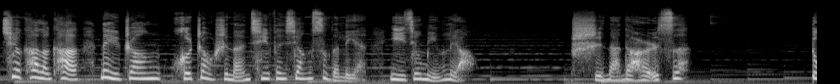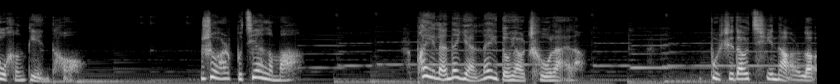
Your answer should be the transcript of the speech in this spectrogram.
却看了看那张和赵世南七分相似的脸，已经明了，石南的儿子。杜恒点头：“若儿不见了吗？”佩兰的眼泪都要出来了，不知道去哪儿了。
